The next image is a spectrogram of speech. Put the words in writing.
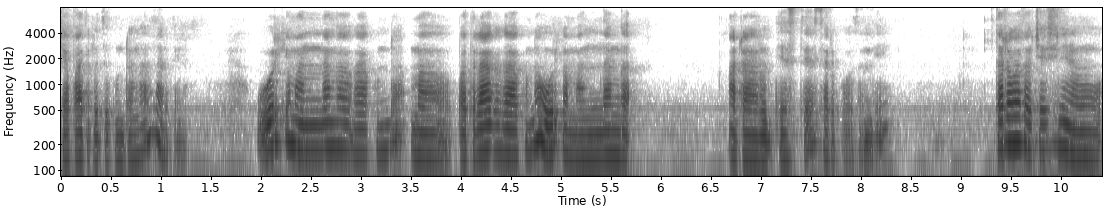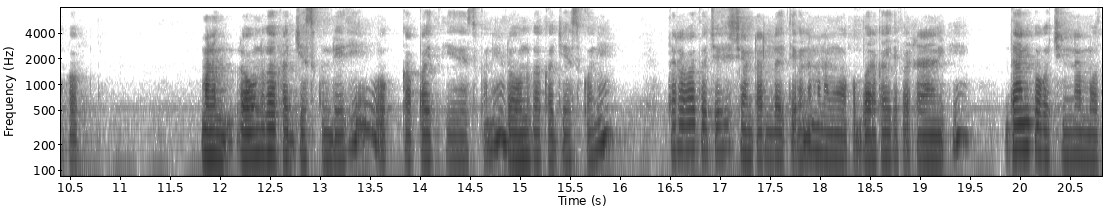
చపాతి రుద్దుకుంటాం కదా దానిపైన ఊరికి మందంగా కాకుండా మా పతలాగా కాకుండా ఊరికే మందంగా అట్లా రుద్దేస్తే సరిపోతుంది. తర్వాత వచ్చేసి నేను ఒక మనం రౌండ్గా కట్ చేసుకునేది ఒక కప్ అయితే తీసేసుకొని రౌండ్గా కట్ చేసుకొని తర్వాత వచ్చేసి సెంటర్లో అయితే కానీ మనం ఒక బరక అయితే పెట్టడానికి దానికి ఒక చిన్న మూత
